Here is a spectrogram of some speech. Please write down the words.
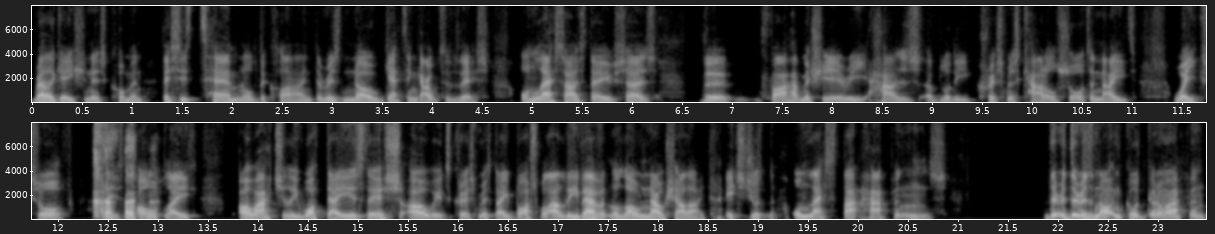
relegation is coming. This is terminal decline. There is no getting out of this unless, as Dave says, the Farhad Moshiri has a bloody Christmas carol sort of night, wakes up and is told like, "Oh, actually, what day is this? Oh, it's Christmas Day, boss. Well, I'll leave Everton alone now, shall I?" It's just unless that happens, there there is nothing good going to happen,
